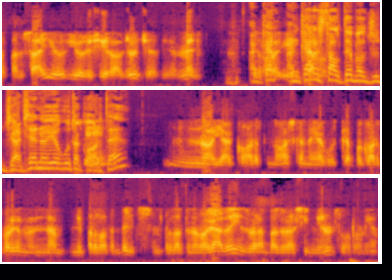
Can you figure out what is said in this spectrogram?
de pensar i, i ho decidirà el jutge, evidentment. Encara, I- encara està el tema als jutjats, eh? No hi ha hagut acord, Sí. eh? No hi ha acord, no, és que no hi ha hagut cap acord perquè no n'hem ni parlat amb ells. Hem parlat una vegada i ens van va durar 5 minuts la reunió.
